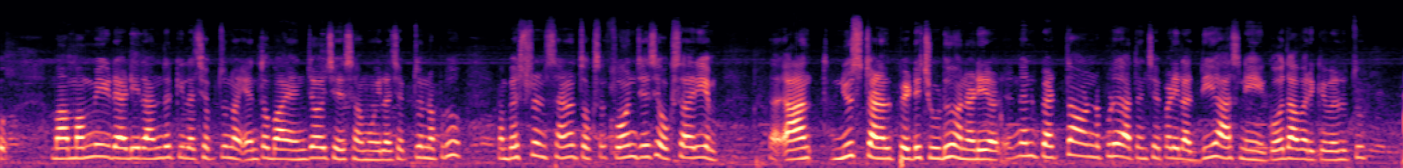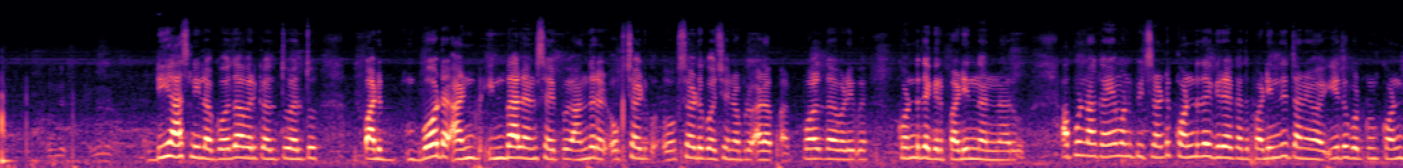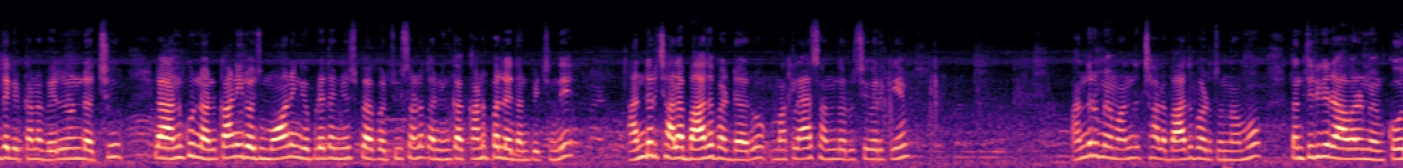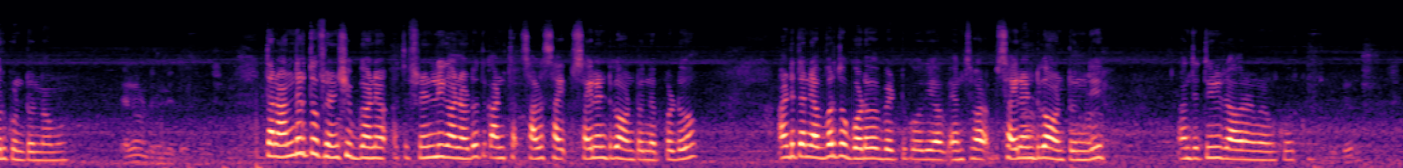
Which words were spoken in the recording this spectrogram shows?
మా మమ్మీ డాడీ అందరికీ ఇలా చెప్తున్నా ఎంతో బాగా ఎంజాయ్ చేశాము. ఇలా చెప్తున్నప్పుడు నా బెస్ట్ ఫ్రెండ్ సనత్ ఒకసారి ఫోన్ చేసి ఒకసారి న్యూస్ ఛానల్ పెట్టి చూడు అని అడిగాడు. నేను పెడతా ఉన్నప్పుడు అతను చెప్పాడు ఇలా ది హాస్ని గోదావరికి వెళుతూ డిహాస్ని ఇలా గోదావరికి వెళ్తూ వెళ్తూ వాడి బోట్ అన్ ఇన్బ్యాలెన్స్ అయిపోయి అందరూ ఒక సైడ్ ఒక సైడ్కి వచ్చినప్పుడు అలా పోల పడి కొండ దగ్గర పడింది అన్నారు అప్పుడు నాకు ఏమనిపించింది అంటే కొండ దగ్గరే కదా పడింది తను ఈత కొట్టుకుని కొండ దగ్గర కన్నా వెళ్ళుండొచ్చు ఇలా అనుకున్నాను. కానీ ఈరోజు మార్నింగ్ ఎప్పుడైతే న్యూస్ పేపర్ చూసానో తను ఇంకా కనపడలేదు అనిపించింది అందరూ చాలా బాధపడ్డారు మా క్లాస్ అందరూ చివరికి. అందరూ మేము అందరూ చాలా బాధపడుతున్నాము తను తిరిగి రావాలని మేము కోరుకుంటున్నాము. ఎలా ఉంటుంది తను అందరితో ఫ్రెండ్షిప్గానే ఫ్రెండ్లీగానే ఉంటుంది కానీ చాలా సై సైలెంట్గా ఉంటుంది ఎప్పుడు. అంటే తను ఎవరితో గొడవ పెట్టుకోదు ఎంత సైలెంట్గా ఉంటుంది. అంతే తిరిగి రావాలని మేము కోరుకుంటున్నాం.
